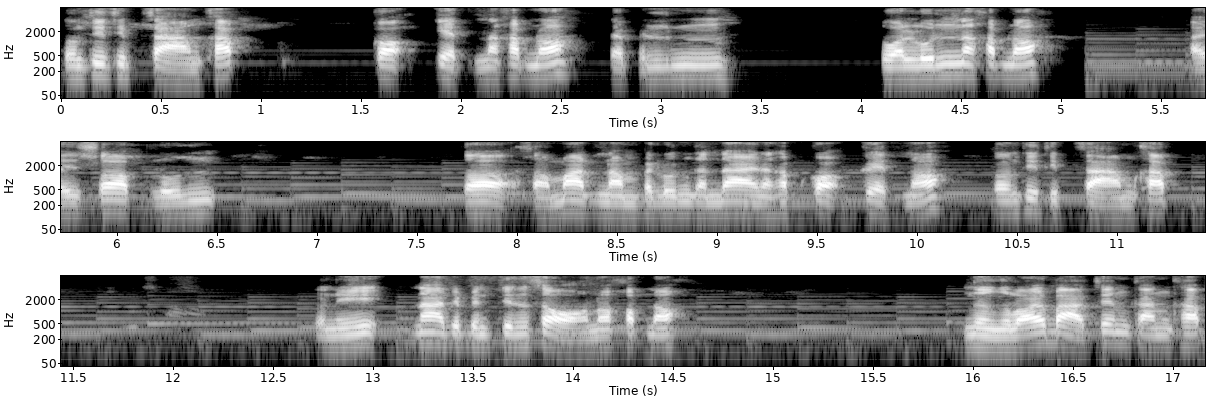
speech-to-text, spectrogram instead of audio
ต้นที่สิบสามครับ เกาะเกตนะครับเนาะแต่เป็นตัวลุ้นนะครับเนาะใครชอบลุ้น ก็สามารถนำไปลุ้นกันได้นะครับเกาะเกร็ดเนาะต้นที่สิบสามครับ ตัวนี้น่าจะเป็นเจนสองเนาะครับเนาะหนึ่งร้อยบาทเช่นกันครับ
